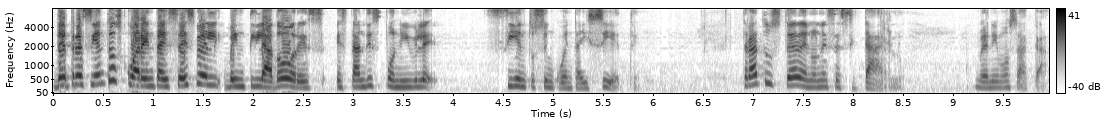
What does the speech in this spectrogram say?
De 346 ventiladores, están disponibles 157. Trate usted de no necesitarlo. Venimos acá.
